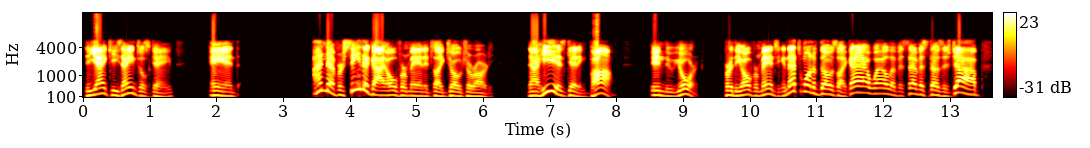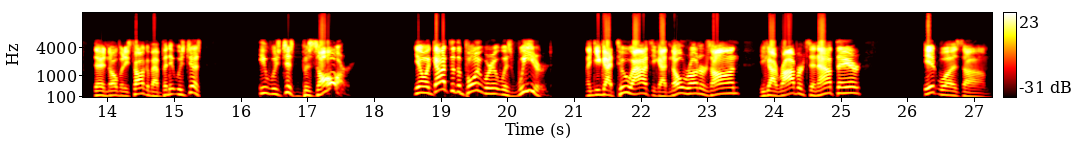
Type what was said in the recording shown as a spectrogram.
The Yankees-Angels game, and I never seen a guy overmanage like Joe Girardi. Now, he is getting bombed in New York for the overmanaging. And that's one of those like, ah, well, if Aceves does his job, then nobody's talking about. But it was just – it was just bizarre. You know, it got to the point where it was weird. Like, you got two outs, you got no runners on, you got Robertson out there. It was, um,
